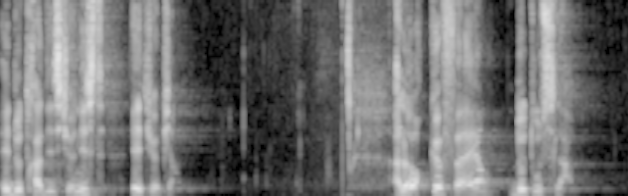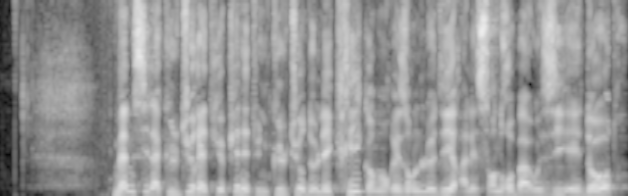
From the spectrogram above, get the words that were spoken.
et de traditionnistes éthiopiens. Alors, que faire de tout cela? Même si la culture éthiopienne est une culture de l'écrit, comme ont raison de le dire Alessandro Baosi et d'autres,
